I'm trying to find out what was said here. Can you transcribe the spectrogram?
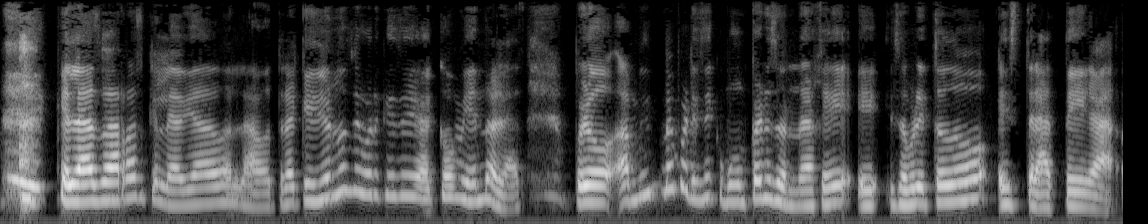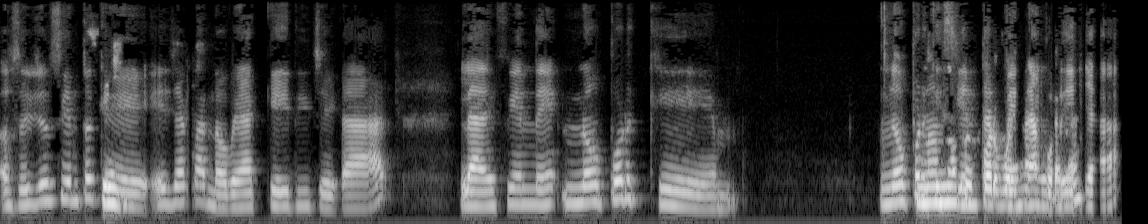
que las barras que le había dado la otra, que yo no sé por qué se iba comiéndolas, pero a mí me parece como un personaje, eh, sobre todo estratega. O sea, yo siento Sí, que ella cuando ve a Katie llegar, la defiende no porque, no no, porque no fue sienta por buena, por ella,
